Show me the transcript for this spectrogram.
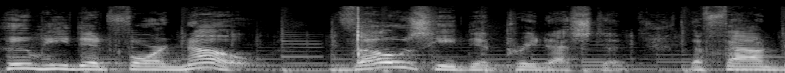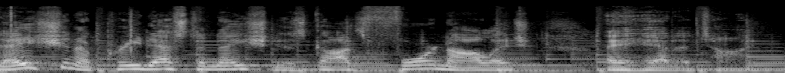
Whom he did foreknow, those he did predestine. The foundation of predestination is God's foreknowledge ahead of time.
